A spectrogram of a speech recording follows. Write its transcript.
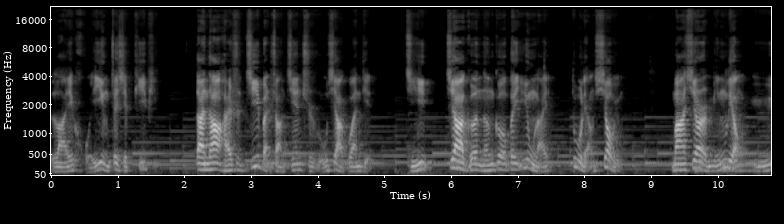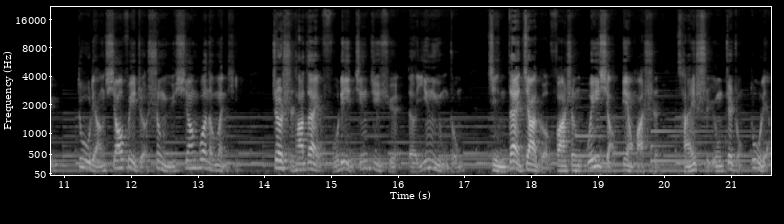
来回应这些批评，但他还是基本上坚持如下观点：即价格能够被用来度量效用。马歇尔明了与度量消费者剩余相关的问题，这使他在福利经济学的应用中，仅在价格发生微小变化时才使用这种度量。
